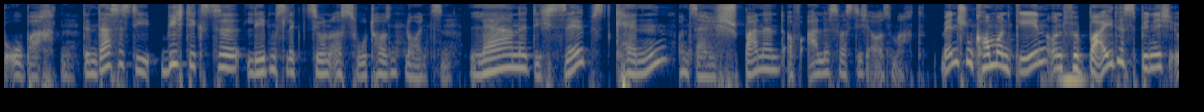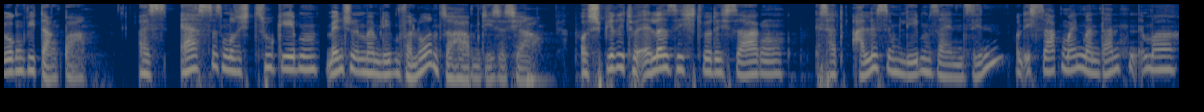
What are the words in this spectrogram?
beobachten. Denn das ist die wichtigste Lebenslektion aus 2019. Lerne dich selbst kennen und sei spannend auf alles, was dich ausmacht. Menschen kommen und gehen und für beides bin ich irgendwie dankbar. Als erstes muss ich zugeben, Menschen in meinem Leben verloren zu haben dieses Jahr. Aus spiritueller Sicht würde ich sagen, es hat alles im Leben seinen Sinn. Und ich sage meinen Mandanten immer,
